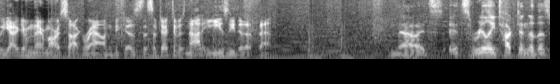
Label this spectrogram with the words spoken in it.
we got to give them their Marsoc round because this objective is not easy to defend. No, it's it's really tucked into this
